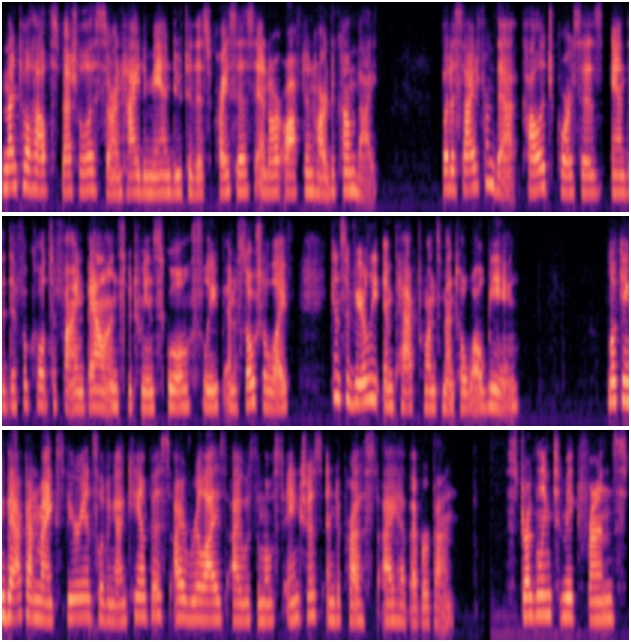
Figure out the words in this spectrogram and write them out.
Mental health specialists are in high demand due to this crisis and are often hard to come by. But aside from that, college courses and the difficult to find balance between school, sleep, and a social life can severely impact one's mental well being. Looking back on my experience living on campus, I realized I was the most anxious and depressed I have ever been struggling to make friends,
